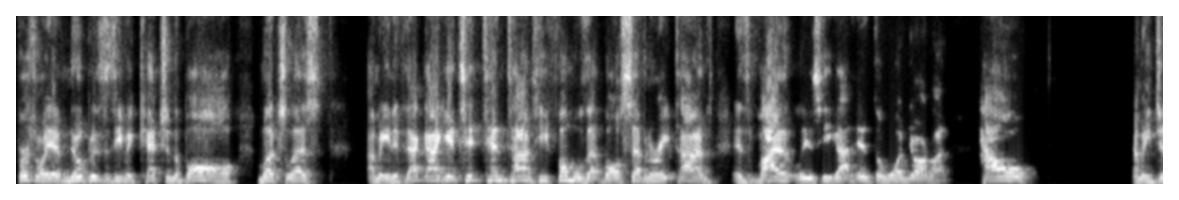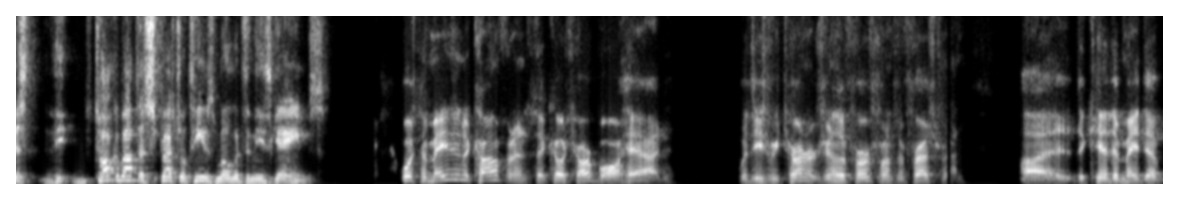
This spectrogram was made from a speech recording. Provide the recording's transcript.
First of all, you have no business even catching the ball, much less. I mean, if that guy gets hit 10 times, he fumbles that ball seven or eight times as violently as he got hit the one yard line. How, I mean, just the, talk about the special teams moments in these games. Well, it's amazing the confidence that Coach Harbaugh had with these returners. You know, the first one's a freshman. Uh, the kid that made the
